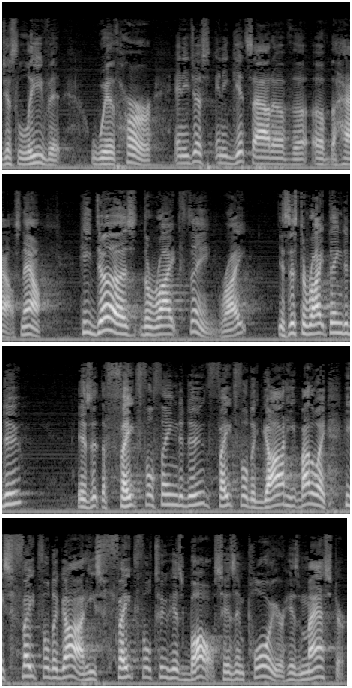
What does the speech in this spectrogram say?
just leave it with her and he just and he gets out of the of the house. Now, he does the right thing, right? Is this the right thing to do? Is it the faithful thing to do? Faithful to God? He, by the way, he's faithful to God. He's faithful to his boss, his employer, his master.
